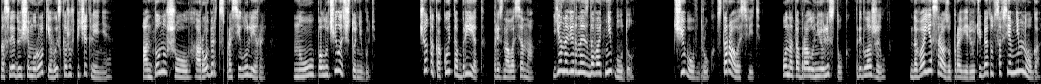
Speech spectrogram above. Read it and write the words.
На следующем уроке выскажу впечатление». Антон ушел, а Роберт спросил у Леры. «Ну, получилось что-нибудь?» «Чё-то какой-то бред», – призналась она. «Я, наверное, сдавать не буду». «Чего вдруг? Старалась ведь». Он отобрал у нее листок, предложил. «Давай я сразу проверю, у тебя тут совсем немного».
